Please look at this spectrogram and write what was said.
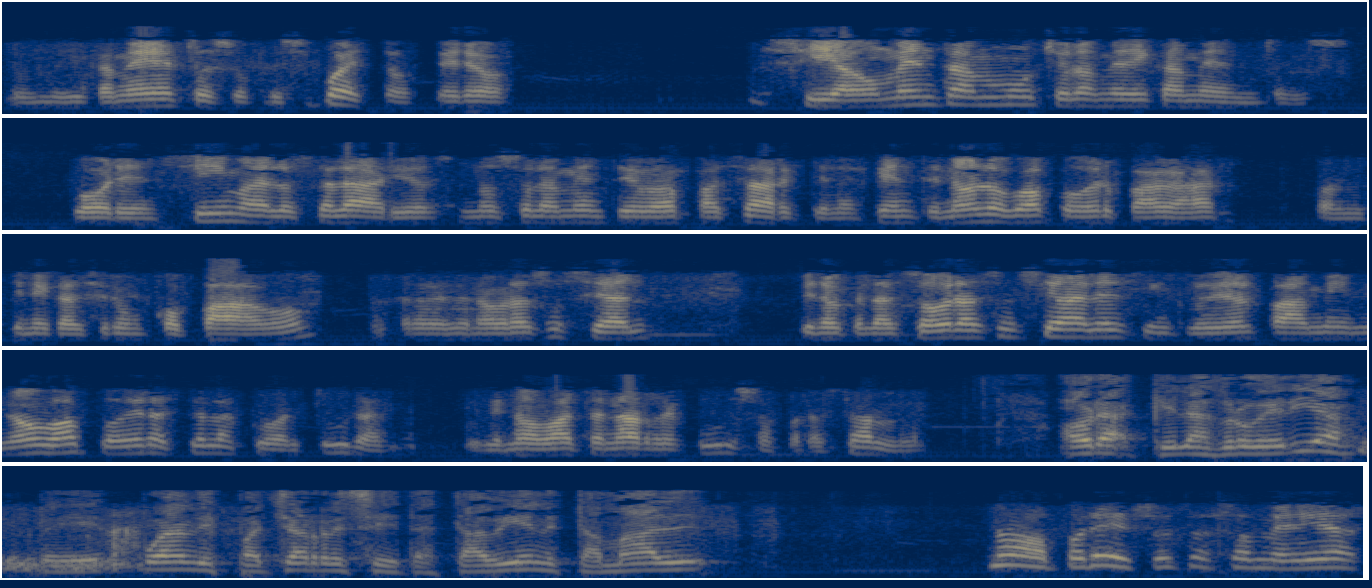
los medicamentos, sus presupuestos. Pero si aumentan mucho los medicamentos por encima de los salarios, no solamente va a pasar que la gente no los va a poder pagar cuando tiene que hacer un copago a través de una obra social, sino que las obras sociales, incluida el PAMI, no va a poder hacer las coberturas, porque no va a tener recursos para hacerlo. Ahora, que las droguerías eh, puedan despachar recetas, ¿está bien, está mal? No, por eso, esas son medidas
